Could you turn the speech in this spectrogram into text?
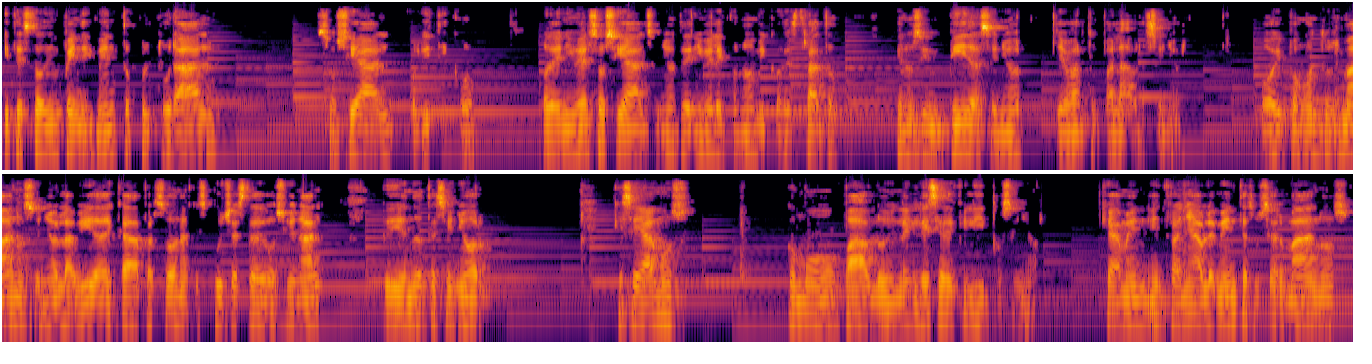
Quites todo impedimento cultural, social, político o de nivel social, Señor, de nivel económico, de estrato, que nos impida, Señor, llevar tu palabra, Señor. Hoy pongo en tus manos, Señor, la vida de cada persona que escucha este devocional, pidiéndote, Señor, que seamos como Pablo en la iglesia de Filipos, Señor, que amen entrañablemente a sus hermanos,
